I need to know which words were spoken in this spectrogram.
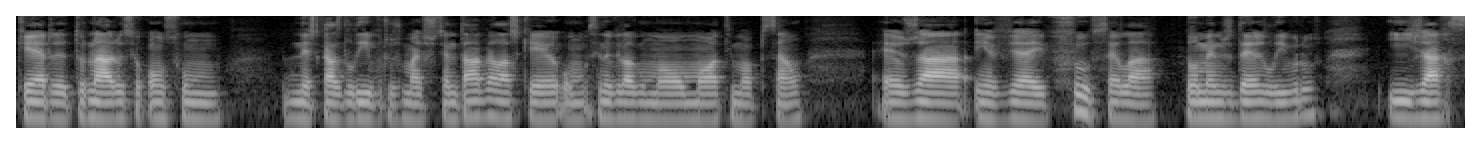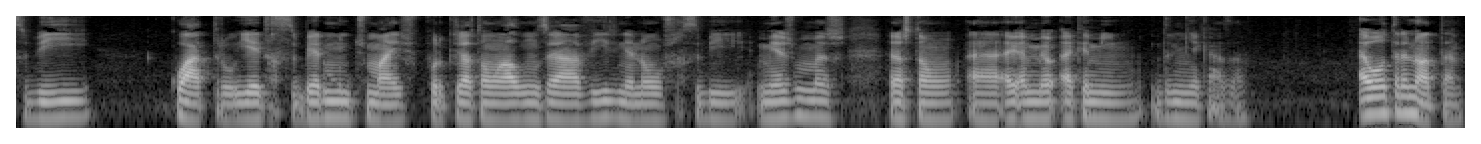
quer tornar o seu consumo, neste caso de livros, mais sustentável, acho que é, um, sem dúvida alguma, uma ótima opção. Eu já enviei, sei lá, pelo menos 10 livros e já recebi 4 e hei de receber muitos mais porque já estão alguns a vir, ainda não os recebi mesmo, mas já estão a, a, a, caminho de minha casa. A outra nota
